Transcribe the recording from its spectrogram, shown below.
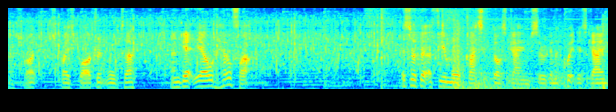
That's right, spacebar, drink water, and get the old health up. Let's look at a few more classic DOS games. So we're going to quit this game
